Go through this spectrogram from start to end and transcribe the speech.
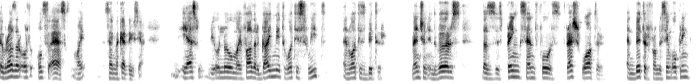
A brother also asked my San Macarius يعني he asked بيقول له my father guide me to what is sweet and what is bitter mentioned in the verse does the spring send forth fresh water and bitter from the same opening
